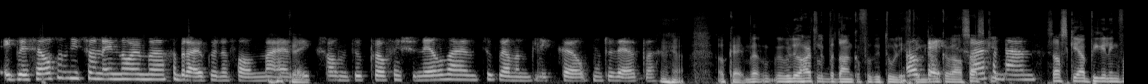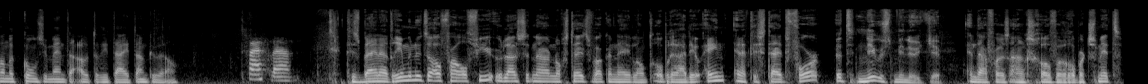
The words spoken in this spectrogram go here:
Ik ben zelf nog niet zo'n enorme gebruiker ervan. Maar ik zal natuurlijk professioneel daar natuurlijk wel een blik eh, op moeten werpen. Ja. Oké, we, we willen u hartelijk bedanken voor uw toelichting. Dank u wel. graag Saskia, gedaan. Saskia Bierling van de Consumentenautoriteit, dank u wel. Graag gedaan. Het is bijna drie minuten over half vier. U luistert naar Nog Steeds Wakker Nederland op Radio 1. En het is tijd voor... Het Nieuwsminuutje. En daarvoor is aangeschoven Robert Smit.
